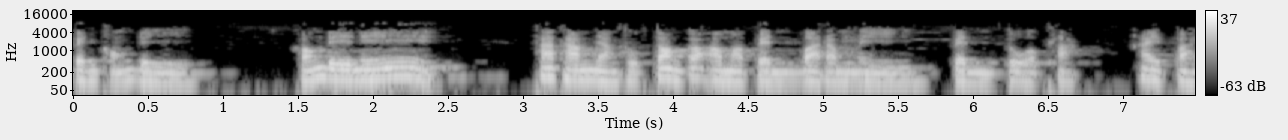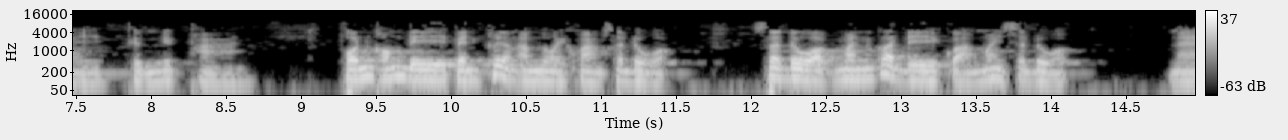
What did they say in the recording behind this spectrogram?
เป็นของดี ของดีนี้ ถ้าทำอย่างถูกต้องก็เอามาเป็นบารมี เป็นตัวผลักให้ไปถึงนิพพาน ผลของดีเป็นเครื่องอำนวยความสะดวก สะดวกมันก็ดีกว่าไม่สะดวกนะ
